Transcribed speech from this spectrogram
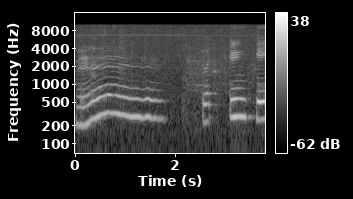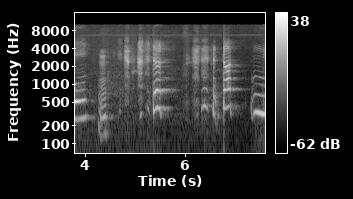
เออตัวจริงพี่ตัดตัดนี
